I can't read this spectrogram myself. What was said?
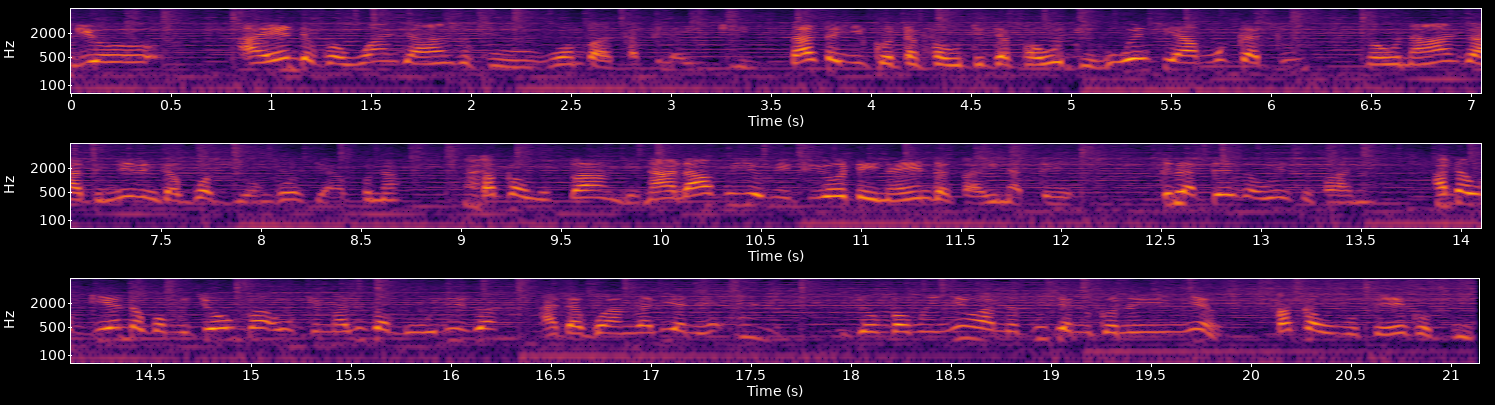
ndio aende kwa uwanja aanze kuomba kabila ingine. Sasa iko tofauti tofauti, huwezi amuka tu na unaanza ati mimi nitakuwa kiongozi. Hakuna, mpaka upange, na alafu hiyo vitu yote inaenda saa ina pesa. Bila pesa huwezi fanya. Hata ukienda kwa mjomba, ukimaliza kuuliza, atakuangalia ni mjomba mchomba mwenyewe amekuja mikono yenyewe, mpaka umupeeko kitu.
